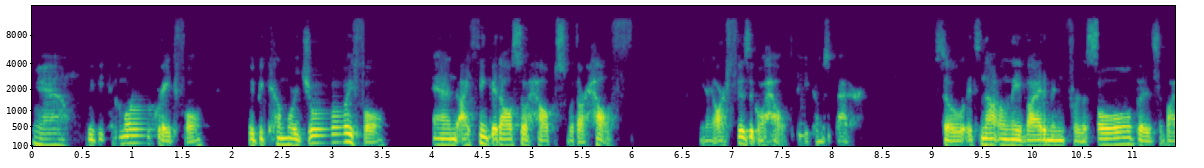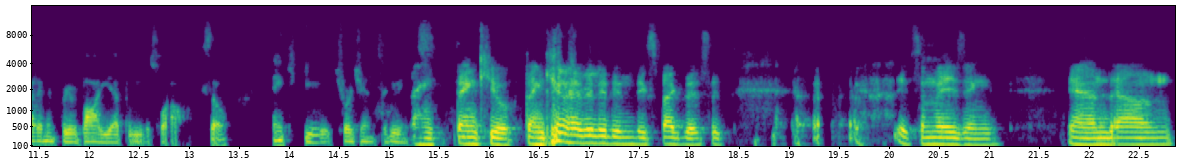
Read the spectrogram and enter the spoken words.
Yeah. We become more grateful, we become more joyful, and I think it also helps with our health. You know, our physical health becomes better. So it's not only a vitamin for the soul, but it's a vitamin for your body, I believe, as well. So thank you, Georgian, for doing this. Thank, thank you. Thank you. I really didn't expect this. It's, it's amazing. And um,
